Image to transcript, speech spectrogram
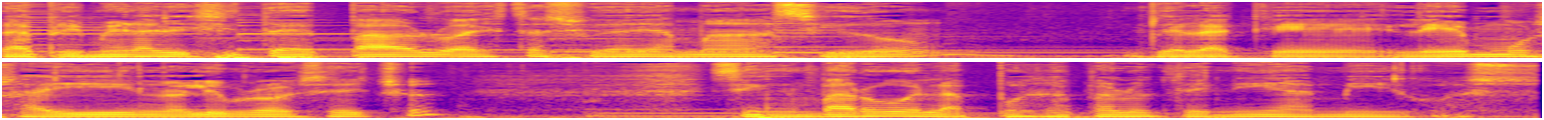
la primera visita de Pablo a esta ciudad llamada Sidón, de la que leemos ahí en los libros de los Hechos, sin embargo el apóstol Pablo tenía amigos.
